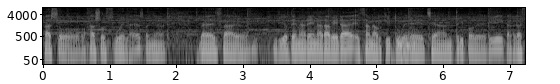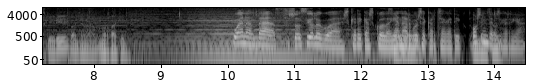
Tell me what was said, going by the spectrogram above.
jaso, jaso zuela, ez? Baina da ez da diotenaren arabera ezan aurkitu bere etxean tripoderik, argazkirik, baina nor daki. Juan Aldaz, soziologoa, eskerrik asko Diane Zer, Arbus ekartzeagatik. Oso interesgarria.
